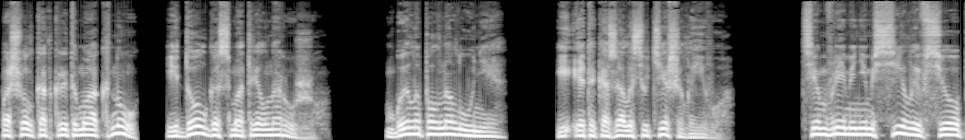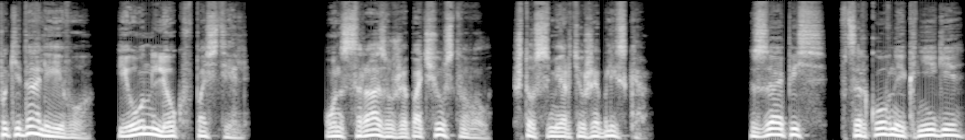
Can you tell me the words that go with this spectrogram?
пошел к открытому окну и долго смотрел наружу. Было полнолуние, и это, казалось, утешило его. Тем временем силы все покидали его, и он лег в постель. Он сразу же почувствовал, что смерть уже близко. Запись в церковной книге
